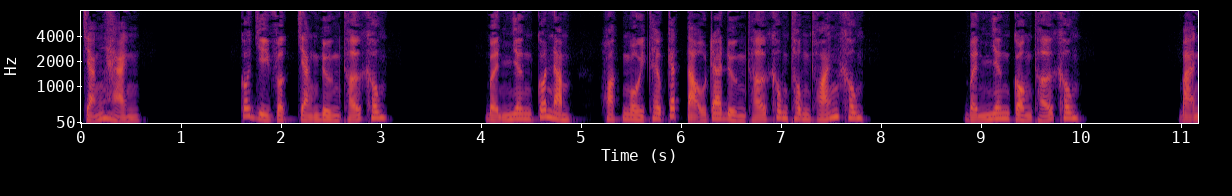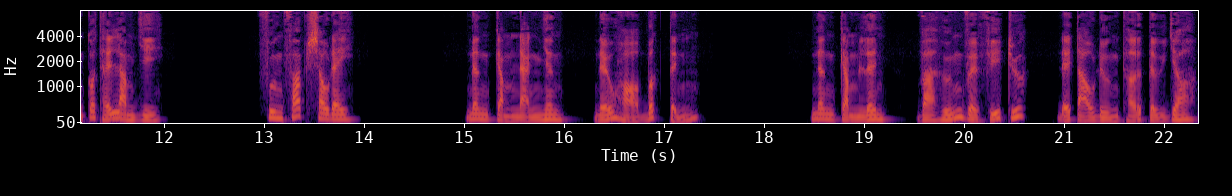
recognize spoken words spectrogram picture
chẳng hạn. Có dị vật chặn đường thở không? Bệnh nhân có nằm hoặc ngồi theo cách tạo ra đường thở không thông thoáng không? Bệnh nhân còn thở không? Bạn có thể làm gì? Phương pháp sau đây. Nâng cầm nạn nhân nếu họ bất tỉnh. Nâng cầm lên và hướng về phía trước để tạo đường thở tự do.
